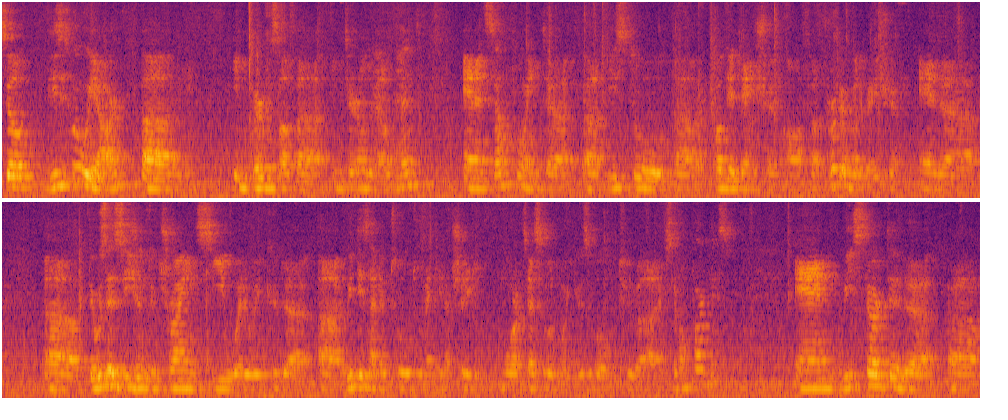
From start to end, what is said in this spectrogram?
So this is where we are um, in terms of uh, internal development. And at some point, uh, uh, this tool uh, caught the attention of uh, program evaluation. And there was a decision to try and see whether we could redesign a tool to make it actually more accessible, more usable to external parties. And we started um,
